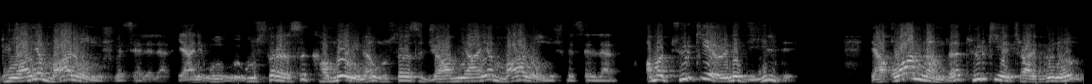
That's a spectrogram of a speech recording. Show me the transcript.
dünyaya mal olmuş meseleler. Yani uluslararası kamuoyuna, uluslararası camiaya mal olmuş meseleler. Ama Türkiye öyle değildi. Ya o anlamda Türkiye Tribunal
